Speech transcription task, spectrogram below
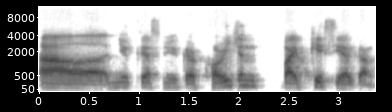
uh, nucleus nuclear collision by PCR gun.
